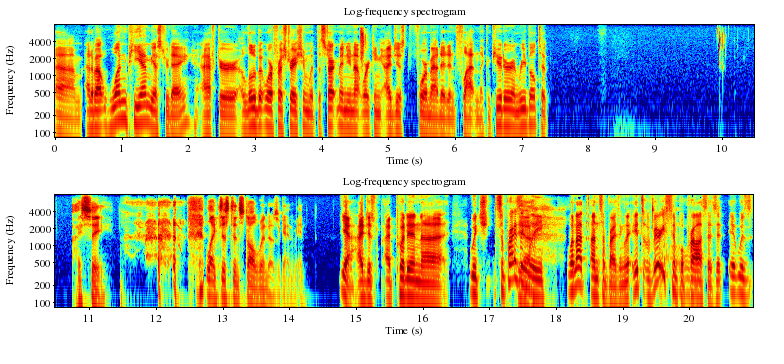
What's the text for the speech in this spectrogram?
Um, at about 1 p.m. yesterday, after a little bit more frustration with the start menu not working, I just formatted and flattened the computer and rebuilt it. I see. like just install Windows again, I mean. Yeah, I just I put in uh which surprisingly, yeah. well not unsurprisingly, it's a very simple oh. process. It it was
